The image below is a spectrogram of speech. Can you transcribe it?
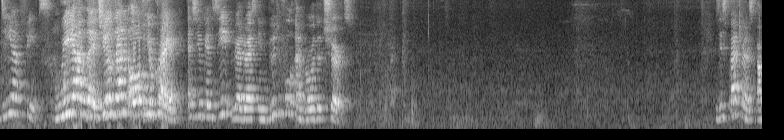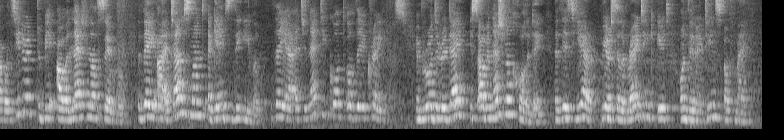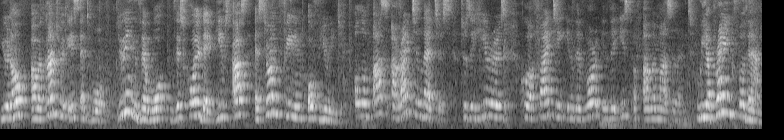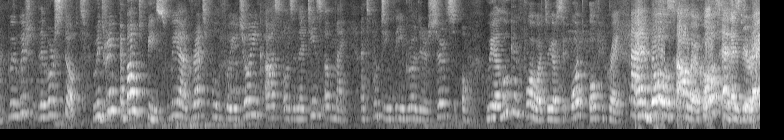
Dear Finns, We are the children of Ukraine. As you can see, we are dressed in beautiful embroidered shirts. These patterns are considered to be our national symbol. They are a talisman against the evil. they are a genetic code of the Ukrainians. Embroidery Day is our national holiday. This year we are celebrating it on the 19th of May. You know, our country is at war. During the war, this holiday gives us a strong feeling of unity. All of us are writing letters to the heroes who are fighting in the war in the east of our motherland. We are praying for them. We wish the war stopped. We dream about peace. We are grateful for you joining us on the 19th of May and putting the embroidered shirts on. We are looking forward to your support of Ukraine. And both our hopes and aspiration for peace.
